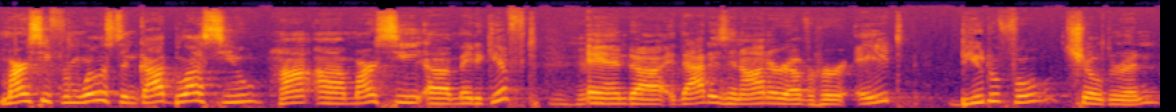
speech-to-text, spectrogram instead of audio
Marcy from Williston, God bless you. Huh? Uh, Marcy uh, made a gift, mm-hmm. and uh, that is in honor of her eight beautiful children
